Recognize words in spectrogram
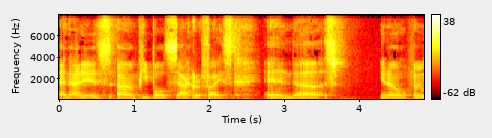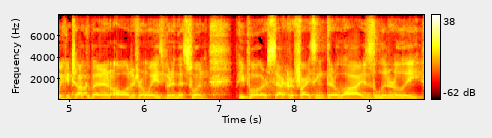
and that is um, people's sacrifice and. Uh, you know, I mean, we can talk about it in all different ways, but in this one, people are sacrificing their lives literally.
